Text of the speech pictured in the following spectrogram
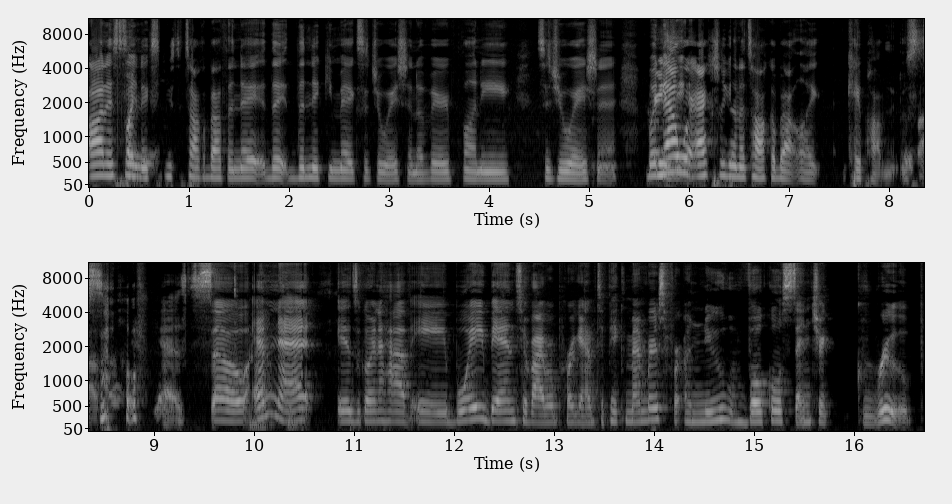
honestly an excuse to talk about the the the Nicki Meg situation, a very funny situation. But Crazy. now we're actually going to talk about like K-pop news. K-pop. So. Yes. So Mnet is going to have a boy band survival program to pick members for a new vocal centric group.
